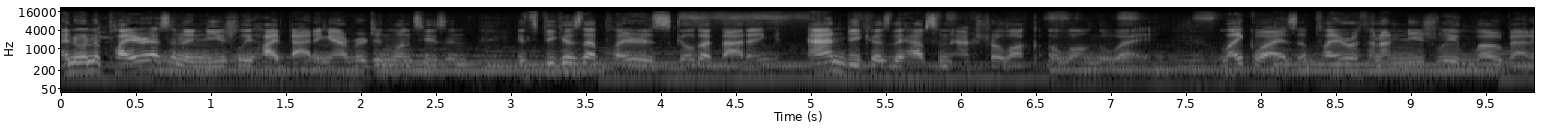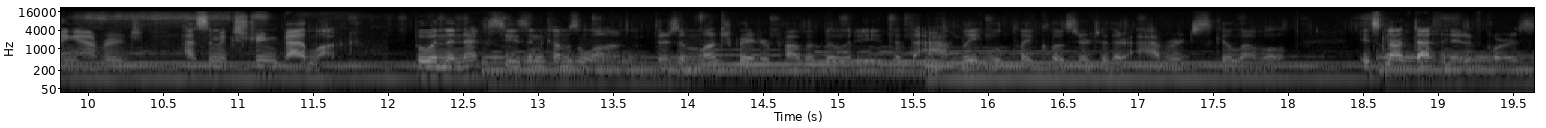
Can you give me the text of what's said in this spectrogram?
And when a player has an unusually high batting average in one season, it's because that player is skilled at batting and because they have some extra luck along the way. Likewise, a player with an unusually low batting average has some extreme bad luck, but when the next season comes along, there's a much greater probability that the athlete will play closer to their average skill level. It's not definite, of course.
